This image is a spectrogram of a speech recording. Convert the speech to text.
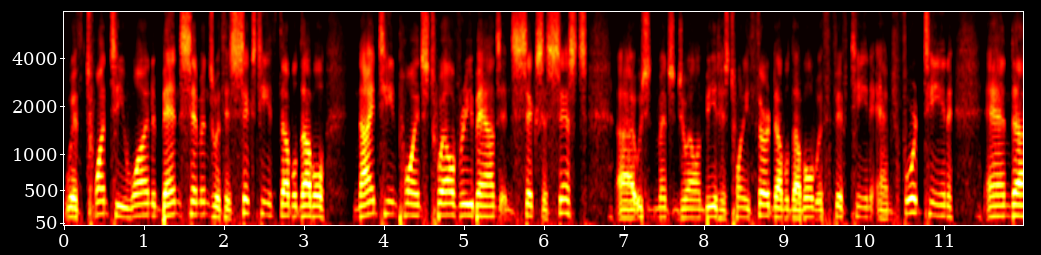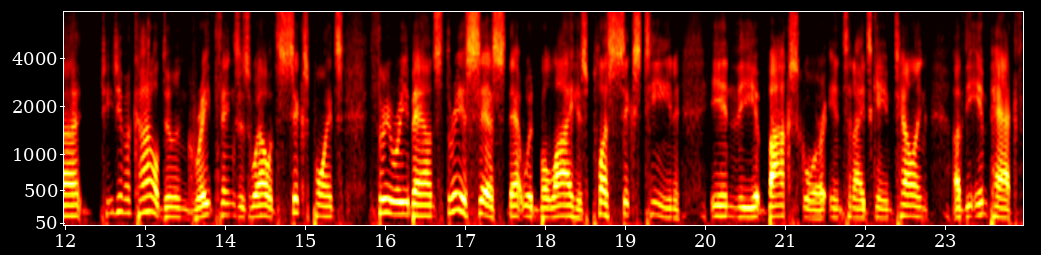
with 21. Ben Simmons with his 16th double double, 19 points, 12 rebounds, and 6 assists. Uh, we should mention Joel Embiid, his 23rd double double with 15 and 14. And uh, TJ McConnell doing great things as well with six points, three rebounds, three assists. That would belie his plus 16 in the box score in tonight's game, telling of the impact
